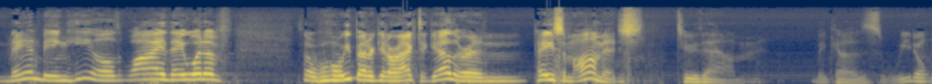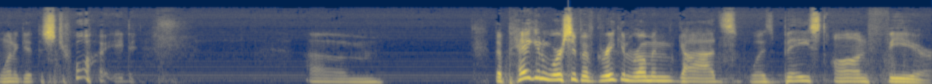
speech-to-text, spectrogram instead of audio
man being healed, why they would have, so, well, we better get our act together and pay some homage to them because we don't want to get destroyed. Um, the pagan worship of Greek and Roman gods was based on fear.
